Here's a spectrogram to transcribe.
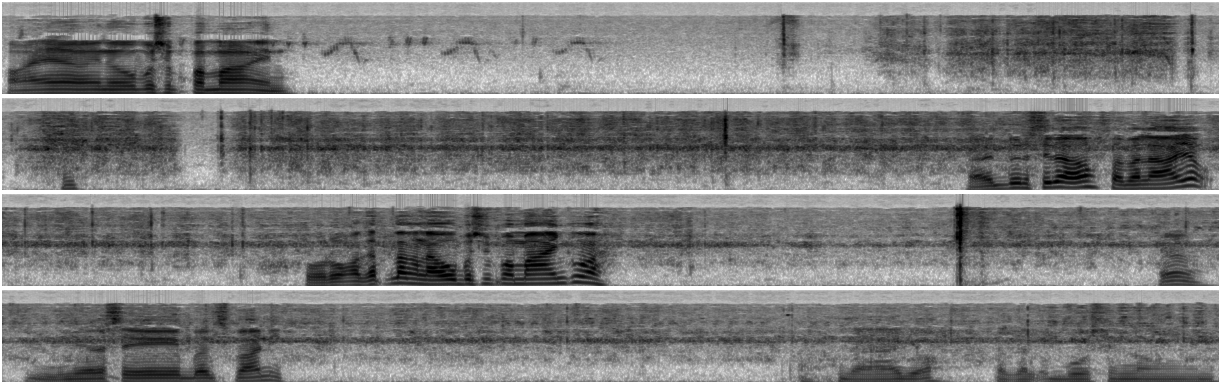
Kaya inuubos yung pamain. Doon sila oh, sa malayo. Puro kagat lang, naubos yung pamain ko ah. Hindi nila si Buds Bunny. Lagi oh, tagal ubusin ng ano.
